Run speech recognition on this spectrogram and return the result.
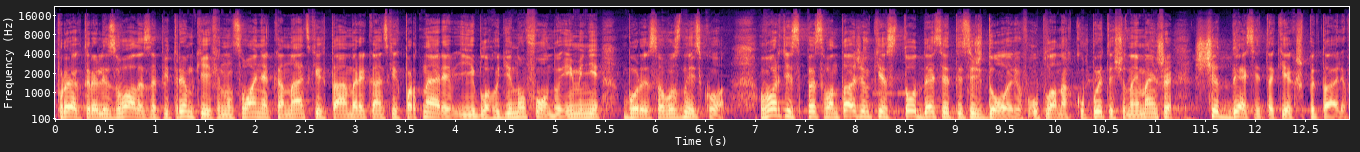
Проект реалізували за підтримки і фінансування канадських та американських партнерів і благодійного фонду імені Бориса Возницького. Вартість спецвантажівки 110 тисяч доларів. У планах купити щонайменше ще 10 таких шпиталів.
